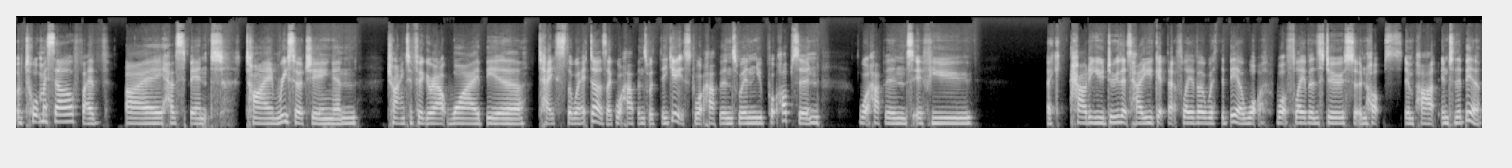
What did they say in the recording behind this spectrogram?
I've taught myself. I've I have spent time researching and trying to figure out why beer tastes the way it does. Like what happens with the yeast? What happens when you put hops in? What happens if you like how do you do this? How do you get that flavor with the beer? What what flavors do certain hops impart into the beer?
